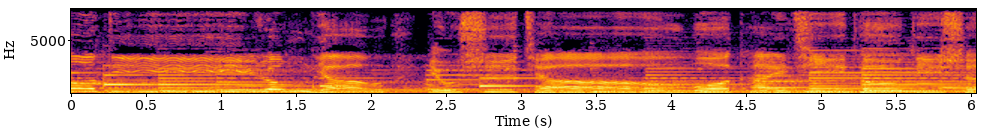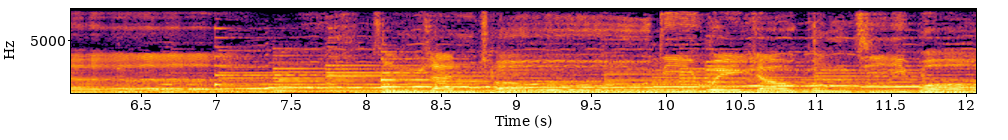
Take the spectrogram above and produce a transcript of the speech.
我的荣耀，有时叫我抬起头的神，纵然仇敌围绕攻击我。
